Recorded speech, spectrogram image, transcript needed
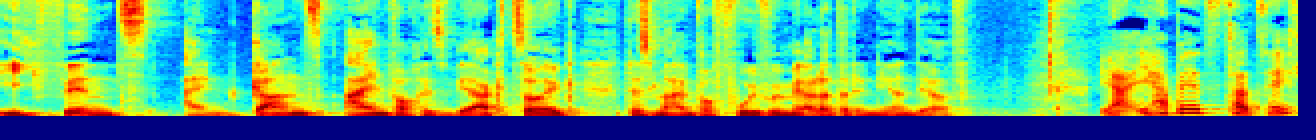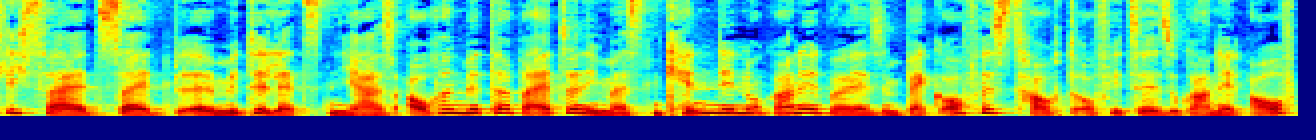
Ich finde es ein ganz einfaches Werkzeug, das man einfach viel, viel mehr trainieren darf. Ja, ich habe jetzt tatsächlich seit, seit äh, Mitte letzten Jahres auch einen Mitarbeiter. Die meisten kennen den noch gar nicht, weil er ist im Backoffice, taucht offiziell so gar nicht auf.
